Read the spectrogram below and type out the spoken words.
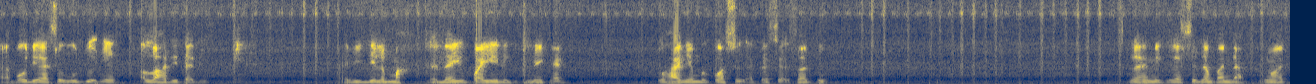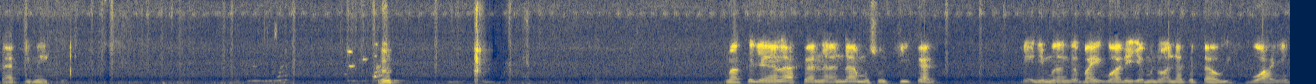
ha, Baru dia rasa wujudnya Allah dia tadi. Jadi dia lemah Tak ada upaya lagi Sebenarnya Tuhan yang berkuasa atas sesuatu. Itulah yang mereka rasa dan pandang. Mata hati mereka. Huh? Maka janganlah kerana anda mensucikan. Yang ini menganggap baik warik yang menurut anda ketahui Buahnya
